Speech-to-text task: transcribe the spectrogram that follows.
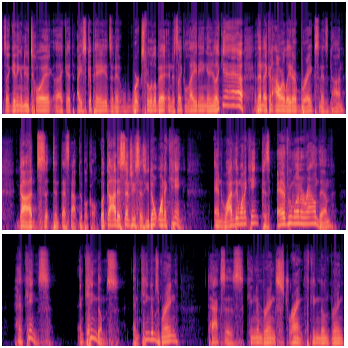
It's like getting a new toy, like at Ice Capades, and it works for a little bit, and it's like lighting, and you're like, yeah. And then, like, an hour later, it breaks and it's done. God, that's not biblical. But God essentially says, you don't want a king. And why do they want a king? Because everyone around them had kings and kingdoms. And kingdoms bring taxes, kingdom bring strength, kingdoms bring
